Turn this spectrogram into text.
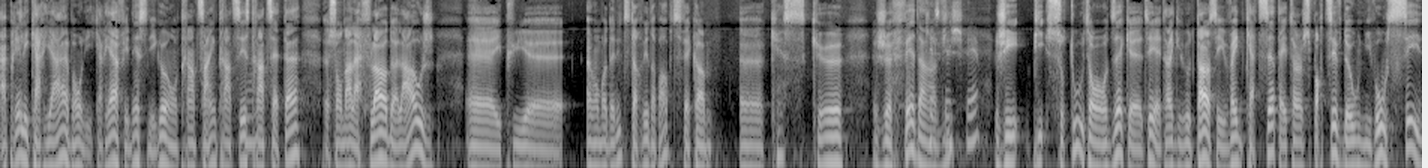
après les carrières, bon, les carrières finissent, les gars ont 35, 36, 37 ans, euh, sont dans la fleur de l'âge. Euh, et puis, à un moment donné, tu te reviens de part puis tu fais comme, qu'est-ce que je fais dans la vie? Qu'est-ce que je fais? J'ai, puis surtout, on disait que, tu sais, être agriculteur, c'est 24-7. Être un sportif de haut niveau, c'est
